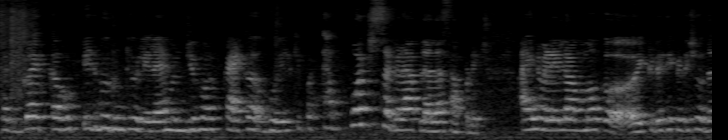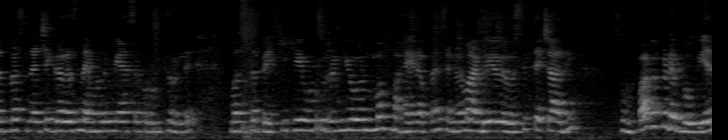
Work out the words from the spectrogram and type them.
सगळं एका बुट्टीत भरून ठेवलेलं आहे म्हणजे मग काय होईल की पटापट सगळं आपल्याला सापडेल. ऐन वेळेला मग इकडे तिकडे शोधत बसण्याची गरज नाही म्हणून मी असं करून ठेवले मस्तपैकी हे उचलून घेऊन मग बाहेर आपण सगळं मांडूया व्यवस्थित. त्याच्या आधी स्वयंपाकाकडे बघूया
